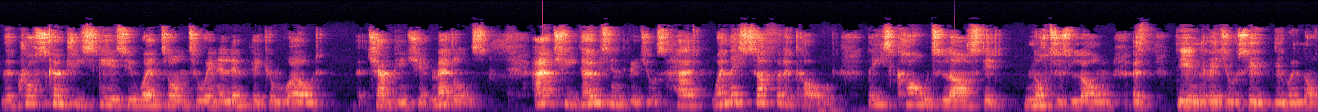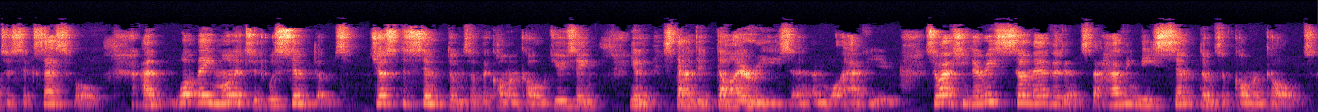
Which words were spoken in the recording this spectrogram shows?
the cross country skiers who went on to win Olympic and World Championship medals actually those individuals had when they suffered a cold these colds lasted not as long as the individuals who, who were not as successful. And what they monitored was symptoms just the symptoms of the common cold using you know standard diaries and, and what have you. So actually there is some evidence that having these symptoms of common colds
